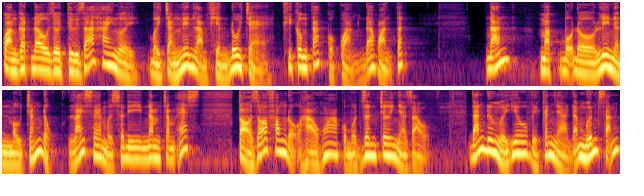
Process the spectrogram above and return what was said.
Quảng gật đầu rồi từ giã hai người bởi chẳng nên làm phiền đôi trẻ khi công tác của Quảng đã hoàn tất. Đán mặc bộ đồ linen màu trắng đục, lái xe Mercedes 500S, tỏ rõ phong độ hào hoa của một dân chơi nhà giàu. Đán đưa người yêu về căn nhà đã mướn sẵn.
